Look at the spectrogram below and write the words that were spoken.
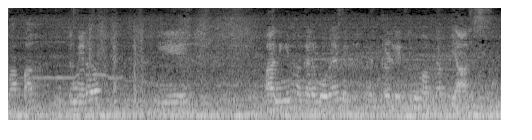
पापा तो मेरा ये पानी यहाँ गर्म हो रहा है, मैं कट कर लेती हूँ अपना प्याज।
